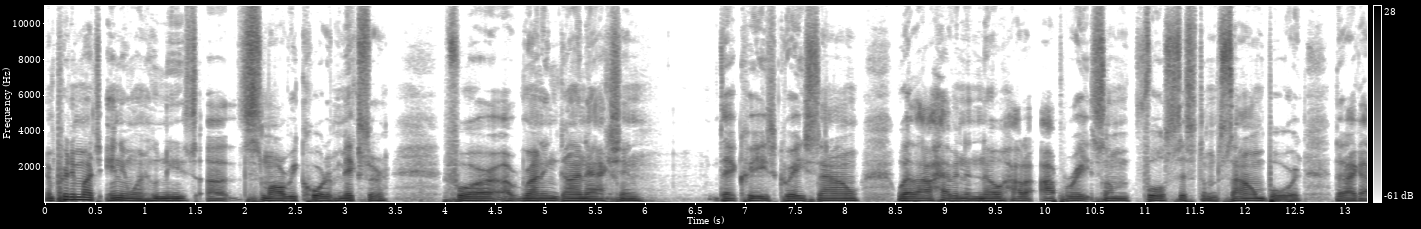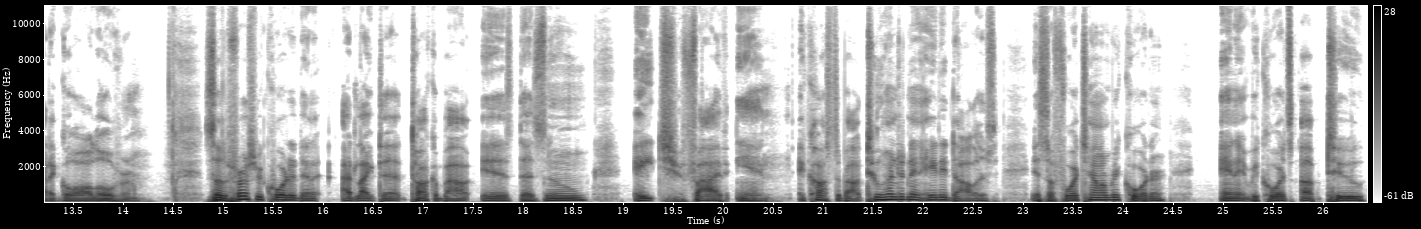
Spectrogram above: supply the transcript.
and pretty much anyone who needs a small recorder mixer for a running gun action that creates great sound without having to know how to operate some full system soundboard that I got to go all over. So, the first recorder that I'd like to talk about is the Zoom H5N. It costs about $280. It's a four channel recorder and it records up to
